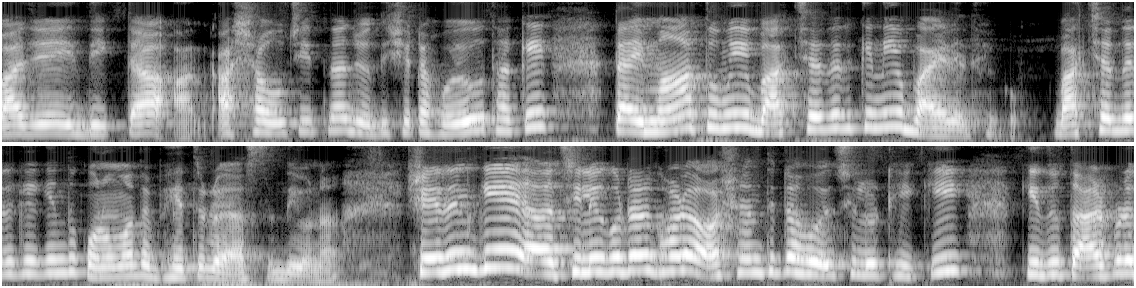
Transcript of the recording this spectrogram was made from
বাজে এই দিকটা আসা উচিত না। যদি সেটা হয়েও থাকে, তাই মা তুমি বাচ্চাদেরকে নিয়ে বাইরে থেকো। বাচ্চাদেরকে কিন্তু কোনো মতে ভেতরে আসতে দিও না। সেদিনকে চিলেকোটার ঘরে অশান্তিটা হয়েছিল ঠিকই, কিন্তু তারপরে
